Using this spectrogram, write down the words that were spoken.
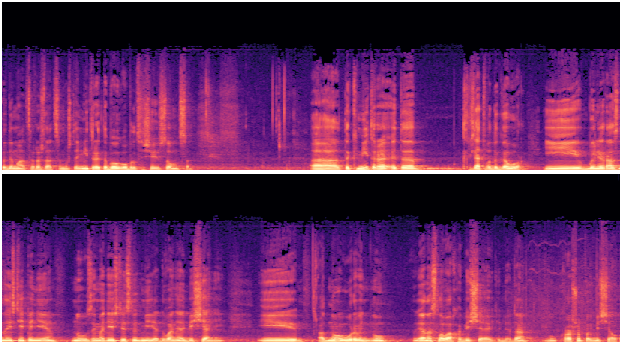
подниматься, рождаться, потому что Митра это был образ еще и Солнца. А, так Митра это клятва договор. И были разные степени ну, взаимодействия с людьми, давания обещаний. И одно уровень, ну, я на словах обещаю тебе, да, ну, хорошо пообещал.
